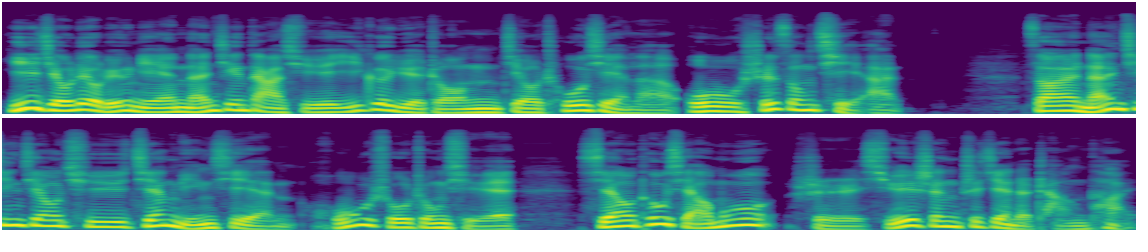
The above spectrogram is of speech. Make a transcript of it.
一九六零年南京大学一个月中就出现了五十宗窃案。在南京郊区江宁县湖熟中学，小偷小摸是学生之间的常态。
